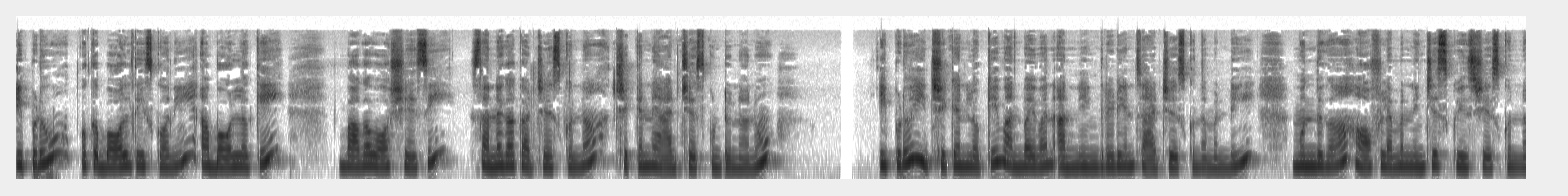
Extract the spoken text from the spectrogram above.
ఇప్పుడు ఒక బౌల్ తీసుకొని ఆ బౌల్లోకి బాగా వాష్ చేసి సన్నగా కట్ చేసుకున్న చికెన్ని యాడ్ చేసుకుంటున్నాను. ఇప్పుడు ఈ చికెన్లోకి వన్ బై వన్ అన్ని ఇంగ్రీడియంట్స్ యాడ్ చేసుకుందామండి. ముందుగా హాఫ్ లెమన్ నుంచి స్క్వీజ్ చేసుకున్న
